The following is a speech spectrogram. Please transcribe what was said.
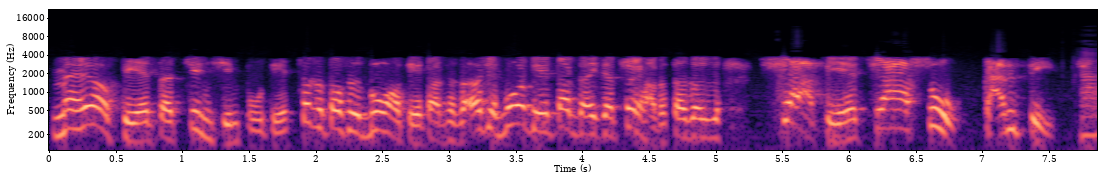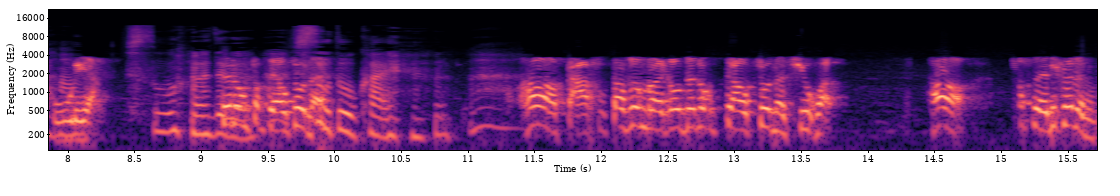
没有跌的进行补跌，这个都是末跌段特色，而且末跌段的一个最好的特色就是下跌加速赶底出量。速这种都标准的。速度快，哈，大大众来讲这种标准的手法，哈，就是你可能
